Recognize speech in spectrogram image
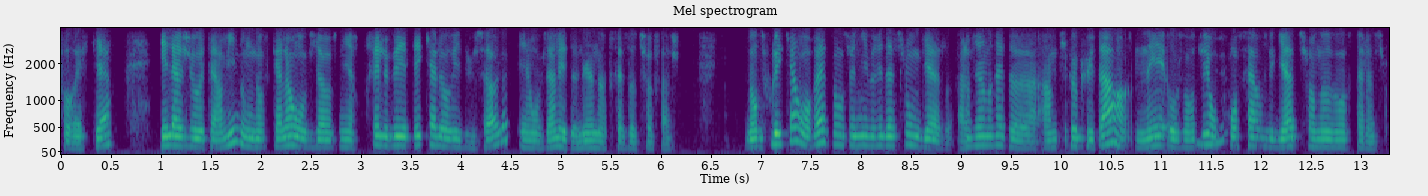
forestière. Et la géothermie, donc dans ce cas-là, on vient venir prélever des calories du sol et on vient les donner à notre réseau de chauffage. Dans tous les cas, on reste dans une hybridation gaz. je reviendrai un petit peu plus tard, mais aujourd'hui, on mhm. conserve du gaz sur nos installations.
